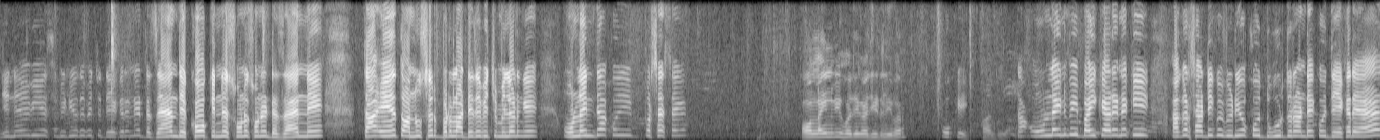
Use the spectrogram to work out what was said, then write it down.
ਜਿੰਨੇ ਵੀ ਇਸ ਵੀਡੀਓ ਦੇ ਵਿੱਚ ਦੇਖ ਰਹੇ ਨੇ ਡਿਜ਼ਾਈਨ ਦੇਖੋ ਕਿੰਨੇ ਸੋਹਣੇ ਸੋਹਣੇ ਡਿਜ਼ਾਈਨ ਨੇ। ਤਾਂ ਇਹ ਤੁਹਾਨੂੰ ਸਿਰਫ ਬਰਲਾਡੇ ਦੇ ਵਿੱਚ ਮਿਲਣਗੇ। ਆਨਲਾਈਨ ਦਾ ਕੋਈ ਪ੍ਰੋਸੈਸ ਹੈਗਾ? ਆਨਲਾਈਨ ਵੀ ਹੋ ਜਾਏਗਾ ਜੀ ਡਿਲੀਵਰ ਓਕੇ। ਹਾਂਜੀ। ਤਾਂ ਆਨਲਾਈਨ ਵੀ ਬਾਈ ਕਹਿ ਰਹੇ ਨੇ ਕਿ ਅਗਰ ਸਾਡੀ ਕੋਈ ਵੀਡੀਓ ਕੋਈ ਦੂਰ ਦਰਾਂਡੇ ਕੋਈ ਦੇਖ ਰਿਹਾ ਹੈ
